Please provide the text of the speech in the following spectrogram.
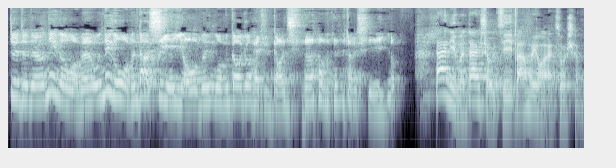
对对对，那个我们那个我们当时也有，我们我们高中还挺高级的，我们当时也有。但你们带手机一般会用来做什么？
